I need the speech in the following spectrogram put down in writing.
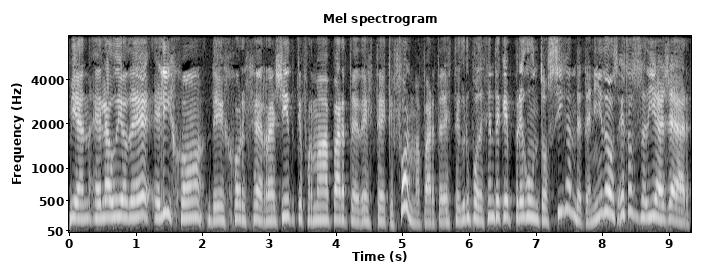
Bien, el audio de el hijo de Jorge Rayid, que formaba parte de este, que forma parte de este grupo de gente que pregunto, ¿siguen detenidos? Esto sucedía ayer.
